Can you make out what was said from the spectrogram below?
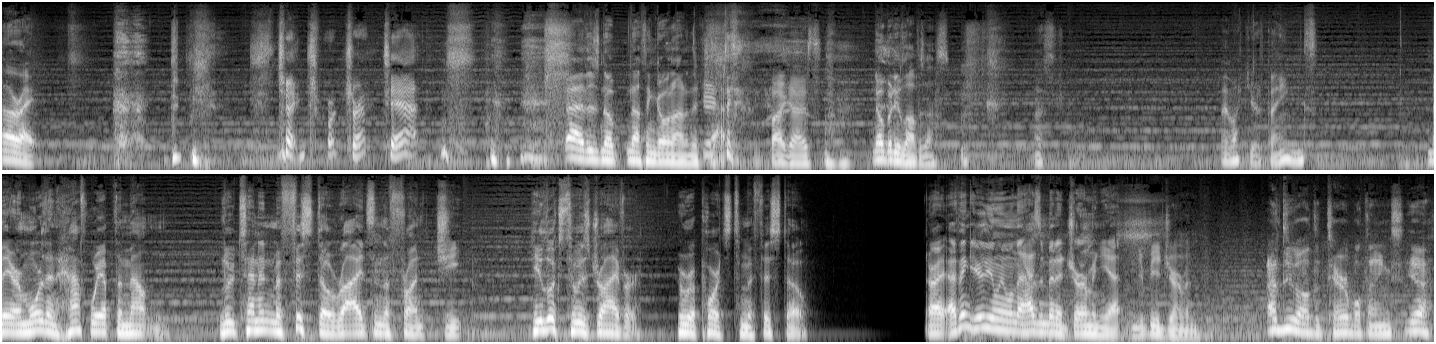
All right. Check short track chat. Uh, there's no nothing going on in the chat. Bye, guys. Nobody loves us. That's true. They like your things. They are more than halfway up the mountain. Lieutenant Mephisto rides in the front jeep. He looks to his driver, who reports to Mephisto. All right, I think you're the only one that hasn't been a German yet. You'd be a German. I do all the terrible things. Yeah.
